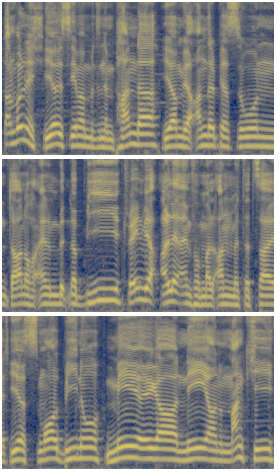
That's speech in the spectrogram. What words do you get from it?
dann wohl nicht. Hier ist jemand mit einem Panda. Hier haben wir andere Personen. Da noch einen mit einer Bee. Traden wir alle einfach mal an mit der Zeit. Hier Small Bino. Mega Neon Monkey.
